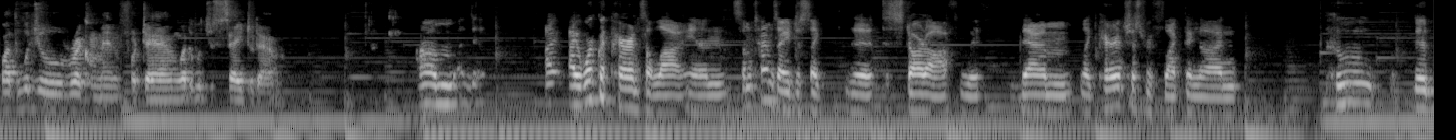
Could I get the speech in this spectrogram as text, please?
What would you recommend for them? What would you say to them? Um, I, I work with parents a lot, and sometimes I just like the, to start off with them, like parents just reflecting on who the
